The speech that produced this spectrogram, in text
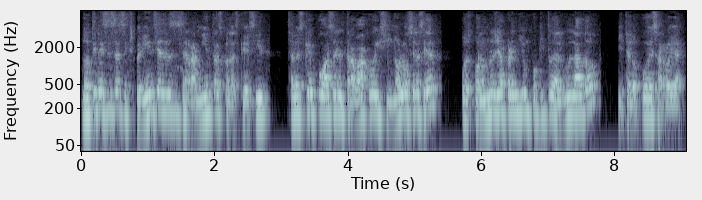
no tienes esas experiencias, esas herramientas con las que decir, ¿sabes qué? Puedo hacer el trabajo y si no lo sé hacer, pues por lo menos ya aprendí un poquito de algún lado y te lo puedo desarrollar.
